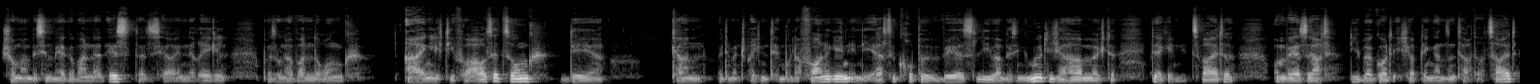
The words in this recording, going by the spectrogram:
schon mal ein bisschen mehr gewandert ist, das ist ja in der Regel bei so einer Wanderung eigentlich die Voraussetzung, der kann mit dem entsprechenden Tempo nach vorne gehen in die erste Gruppe. Wer es lieber ein bisschen gemütlicher haben möchte, der geht in die zweite. Und wer sagt, lieber Gott, ich habe den ganzen Tag doch Zeit,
